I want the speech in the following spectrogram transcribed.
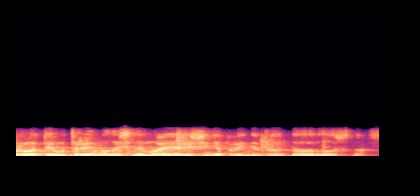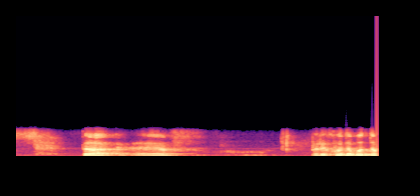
Проти утримались? Немає. Рішення прийнято одноголосно. Так, е, переходимо до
